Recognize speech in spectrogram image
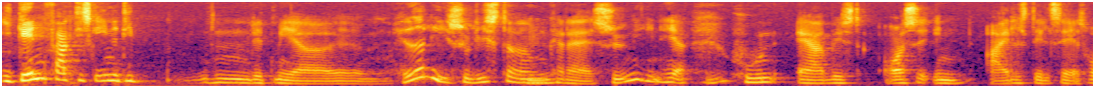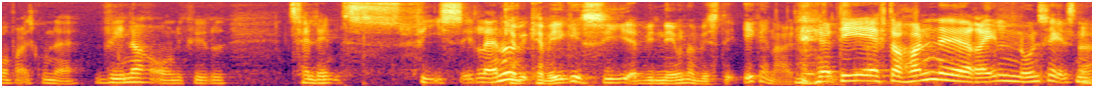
igen faktisk en af de sådan, lidt mere øh, hederlige solister. Hun kan da synge hende her. Hun er vist også en Idols-deltager. Jeg tror faktisk, hun er vinder oven i købet. Talentfis, et eller andet. Kan vi, kan vi ikke sige, at vi nævner, hvis det ikke er nej? Ja, det er efterhånden uh, reglen, undtagelsen, ja.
